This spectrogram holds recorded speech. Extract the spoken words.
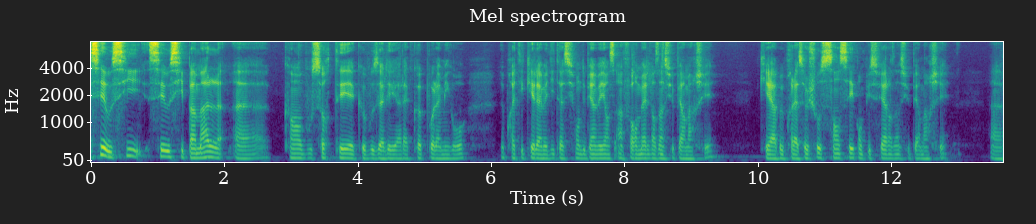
c'est aussi, c'est aussi pas mal quand vous sortez et que vous allez à la COP ou à la Migros de pratiquer la méditation de bienveillance informelle dans un supermarché qui est à peu près la seule chose sensée qu'on puisse faire dans un supermarché, euh,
